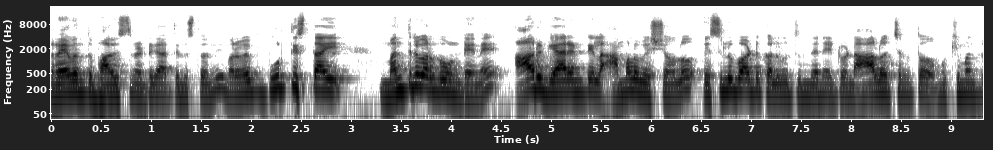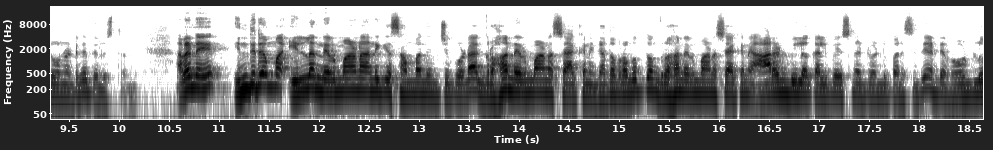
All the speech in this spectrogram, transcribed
రేవంత్ భావిస్తున్నట్టుగా తెలుస్తోంది. మరోవైపు పూర్తి స్థాయి మంత్రివర్గం ఉంటేనే ఆరు గ్యారంటీల అమలు విషయంలో వెసులుబాటు కలుగుతుంది అనేటువంటి ఆలోచనతో ముఖ్యమంత్రి ఉన్నట్టుగా తెలుస్తుంది. అలానే ఇందిరమ్మ ఇళ్ళ నిర్మాణానికి సంబంధించి కూడా గృహ నిర్మాణ శాఖని గత ప్రభుత్వం గృహ నిర్మాణ శాఖని ఆర్ఎండ్బిలో కలిపేసినటువంటి పరిస్థితి అంటే రోడ్లు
